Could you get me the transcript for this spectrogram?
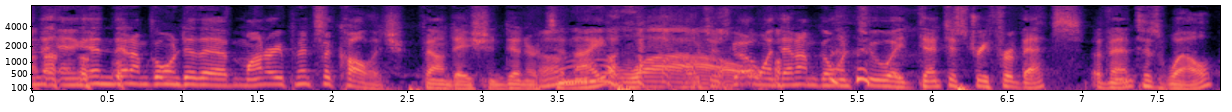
And, and, and then I'm going to the Monterey Peninsula College Foundation dinner tonight. Oh, Wow. Which is good. And then I'm going to a Dentistry for Vets event as well.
